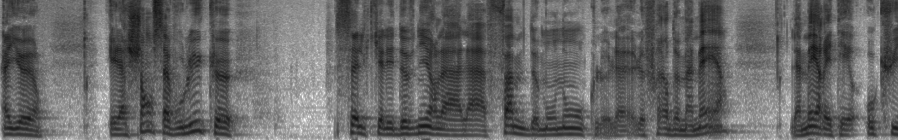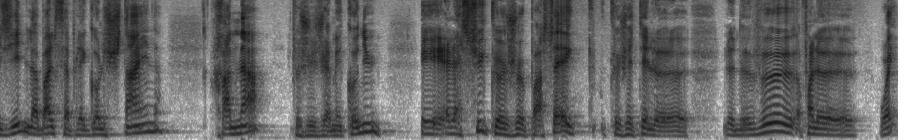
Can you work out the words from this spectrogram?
ailleurs. Et la chance a voulu que celle qui allait devenir la, femme de mon oncle, le frère de ma mère, la mère était aux cuisines, là-bas elle s'appelait Goldstein, Hannah, que j'ai jamais connue. Et elle a su que je passais, que j'étais le, neveu, enfin le, ouais,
